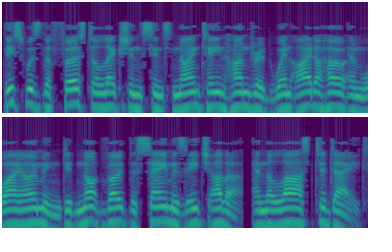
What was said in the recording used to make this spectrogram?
This was the first election since 1900 when Idaho and Wyoming did not vote the same as each other, and the last to date.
